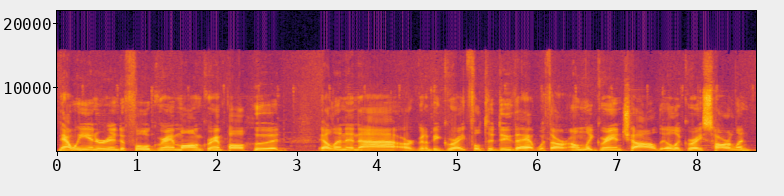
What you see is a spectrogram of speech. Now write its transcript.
Now we enter into full grandma and grandpahood. Ellen and I are going to be grateful to do that with our only grandchild, Ella Grace Harlan.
